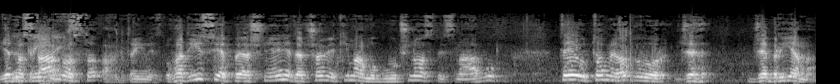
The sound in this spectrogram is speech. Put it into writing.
Jednostavnost, a, 13. U hadisu je pojašnjenje da čovjek ima mogućnost i snagu, te je u tome odgovor dže, džebrijama,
